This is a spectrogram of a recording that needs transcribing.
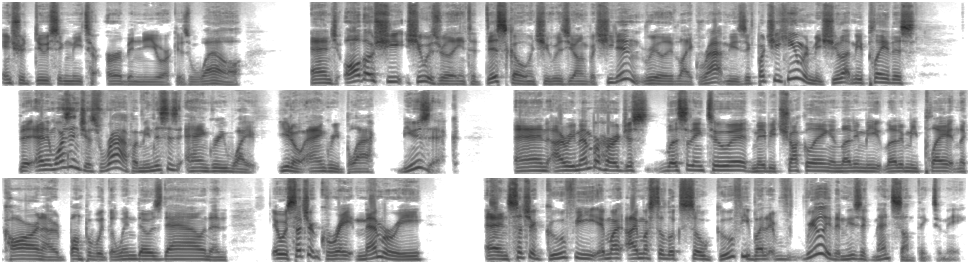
introducing me to urban New York as well. And although she she was really into disco when she was young, but she didn't really like rap music. But she humored me. She let me play this, and it wasn't just rap. I mean, this is angry white, you know, angry black music. And I remember her just listening to it, maybe chuckling and letting me letting me play it in the car, and I would bump it with the windows down. And it was such a great memory and such a goofy. It might, I must have looked so goofy, but it, really the music meant something to me.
